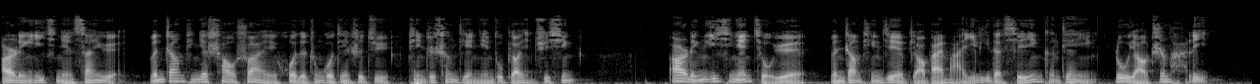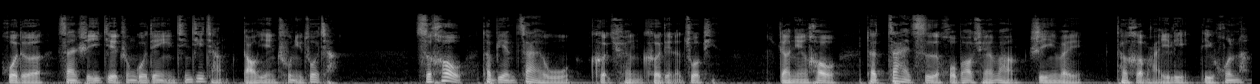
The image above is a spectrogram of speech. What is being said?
二零一七年三月。文章凭借《少帅》获得中国电视剧品质盛典年度表演巨星。二零一七年九月，文章凭借表白马伊琍的谐音梗电影《路遥知马力》获得三十一届中国电影金鸡奖导演处女作奖。此后，他便再无可圈可点的作品。两年后，他再次火爆全网，是因为他和马伊琍离婚了。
